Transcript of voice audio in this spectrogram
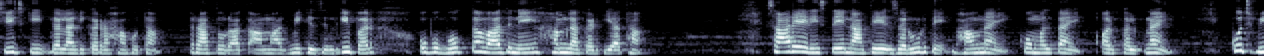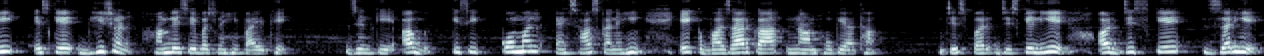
चीज़ की दलाली कर रहा होता। रातों रात आम आदमी की ज़िंदगी पर उपभोक्तावाद ने हमला कर दिया था। सारे रिश्ते, नाते, ज़रूरतें, भावनाएँ, कोमलताएँ और कल्पनाएँ कुछ भी इसके भीषण हमले से बच नहीं पाए थे। ज़िंदगी अब किसी कोमल एहसास का नहीं, एक बाज़ार का नाम हो गया था। जिस पर, जिसके लिए और जिसके ज़रिए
